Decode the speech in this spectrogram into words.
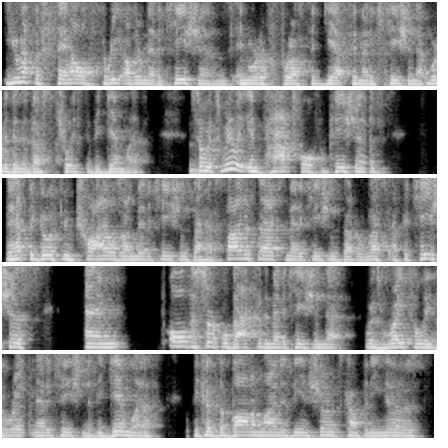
you have to fail three other medications in order for us to get the medication that would have been the best choice to begin with. Mm-hmm. So it's really impactful for patients. They have to go through trials on medications that have side effects, medications that are less efficacious, and all to circle back to the medication that was rightfully the right medication to begin with. Because the bottom line is the insurance company knows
